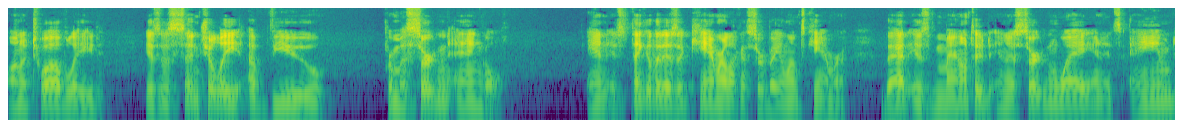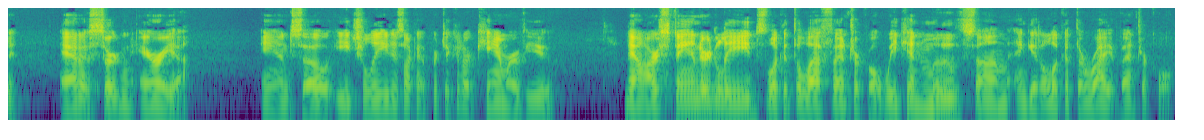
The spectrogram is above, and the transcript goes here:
on a 12 lead is essentially a view from a certain angle. And it's think of it as a camera, like a surveillance camera that is mounted in a certain way and it's aimed at a certain area. And so each lead is like a particular camera view. Now our standard leads look at the left ventricle. We can move some and get a look at the right ventricle.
